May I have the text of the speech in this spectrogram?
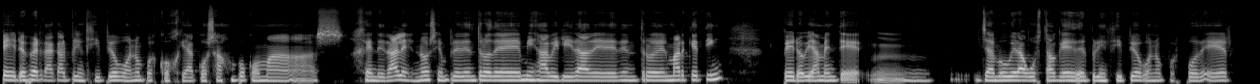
pero es verdad que al principio, bueno, pues cogía cosas un poco más generales, ¿no? Siempre dentro de mis habilidades dentro del marketing, pero obviamente mm, ya me hubiera gustado que desde el principio, bueno, pues poder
